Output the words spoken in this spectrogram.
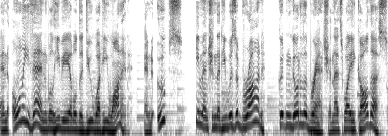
and only then will he be able to do what he wanted. And oops, he mentioned that he was abroad, couldn't go to the branch, and that's why he called us.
